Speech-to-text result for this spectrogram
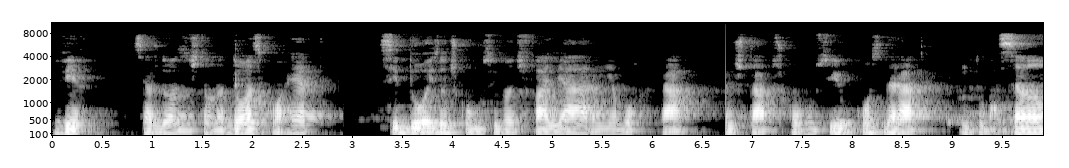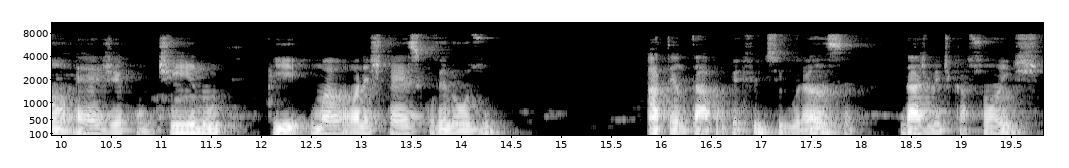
Ver se as doses estão na dose correta. Se dois anticonvulsivantes falharam em abortar o status convulsivo, considerar intubação, EEG contínuo e uma, um anestésico venoso. atentar para o perfil de segurança das medicações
